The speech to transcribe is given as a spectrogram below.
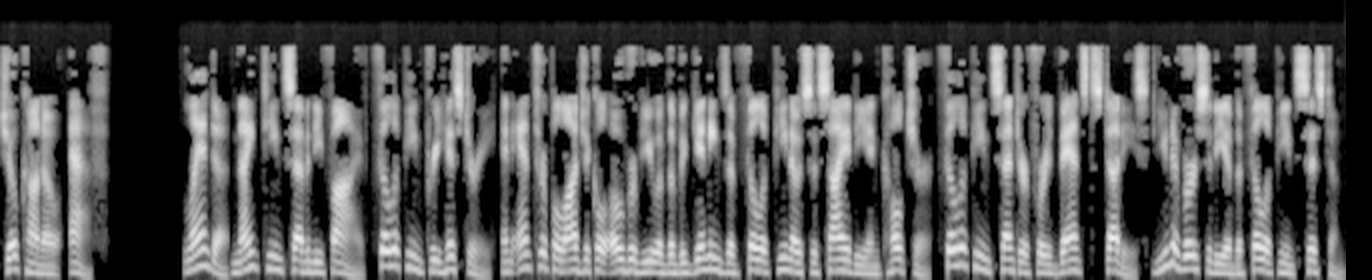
Jocano, F. Landa 1975, Philippine Prehistory, An Anthropological Overview of the Beginnings of Filipino Society and Culture, Philippine Center for Advanced Studies, University of the Philippines System.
